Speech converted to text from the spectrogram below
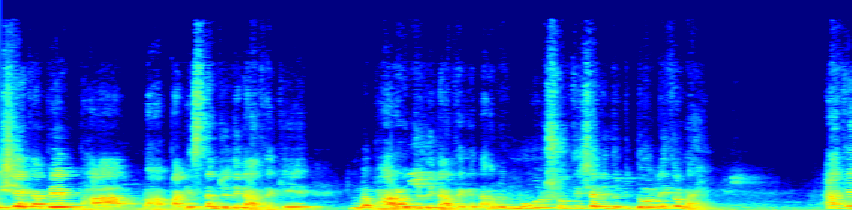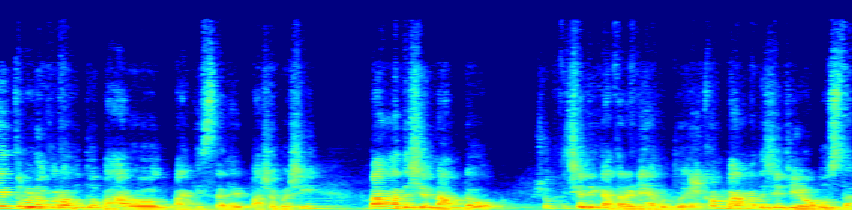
এশিয়া কাপে পাকিস্তান যদি না থাকে কিংবা ভারত যদি না থাকে, তাহলে মূল শক্তিশালী দুটি দলই তো নাই। আগে তুলনা করা হতো ভারত, পাকিস্তানের পাশাপাশি বাংলাদেশের নামটাও শক্তিশালী কাতারে নেওয়া হতো। এখন বাংলাদেশের যে অবস্থা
